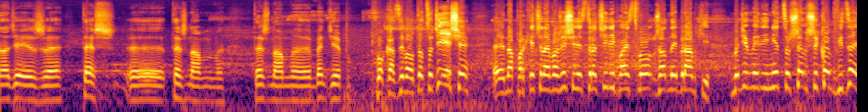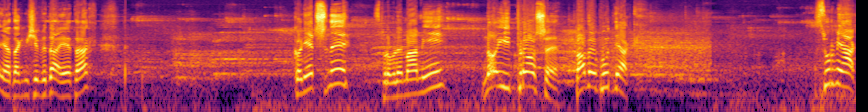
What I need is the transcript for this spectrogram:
nadzieję, że też, e, też nam, też nam e, będzie pokazywał to, co dzieje się e, na parkiecie. Najważniejsze, nie stracili Państwo żadnej bramki. Będziemy mieli nieco szerszy kąt widzenia, tak mi się wydaje, tak? Konieczny, z problemami. No i proszę, Paweł Budniak. Surmiak,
